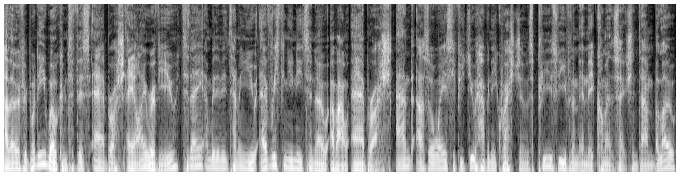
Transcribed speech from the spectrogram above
Hello everybody, welcome to this Airbrush AI review. Today I'm going to be telling you everything you need to know about Airbrush and as always if you do have any questions please leave them in the comment section down below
